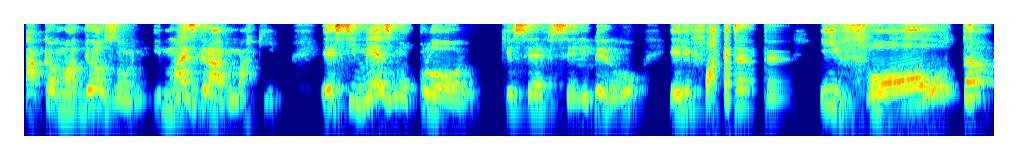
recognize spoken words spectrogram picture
A camada de ozônio. E mais grave, Marquinhos, esse mesmo cloro que o CFC liberou, ele faz e volta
